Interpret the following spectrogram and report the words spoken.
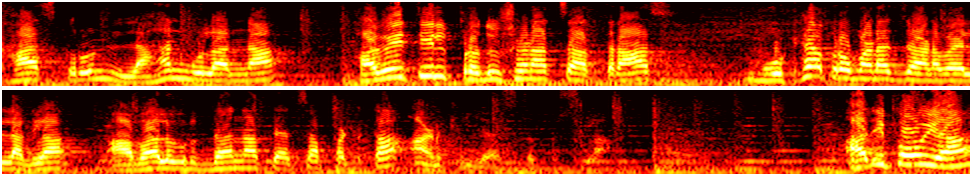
खास करून लहान मुलांना हवेतील प्रदूषणाचा त्रास मोठ्या प्रमाणात जाणवायला लागला. आबालवृद्धांना त्याचा फटका आणखी जास्त बसला. आधी पाहूया.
